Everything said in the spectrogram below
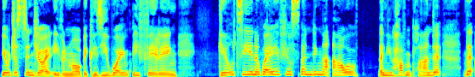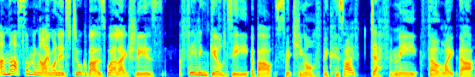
you'll just enjoy it even more because you won't be feeling guilty in a way if you're spending that hour and you haven't planned it. And that's something that I wanted to talk about as well actually is feeling guilty about switching off because I've definitely felt like that.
